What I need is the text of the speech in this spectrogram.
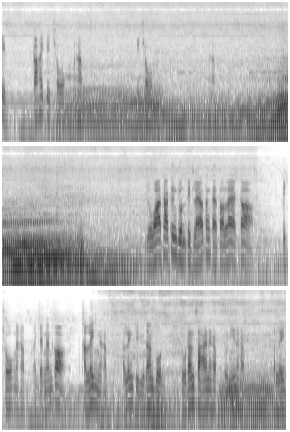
ติดก็ให้ปิดโชคนะครับ ปิดโชคนะครับ หรือว่าถ้าเครื่องยนต์ติดแล้วตั้งแต่ตอนแรกก็ปิดโชคนะครับ หลังจากนั้นก็คันเร่งนะครับ คันเร่งจะอยู่ด้านบน ตัวด้านซ้ายนะครับ ตัวนี้นะครับ คันเร่ง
